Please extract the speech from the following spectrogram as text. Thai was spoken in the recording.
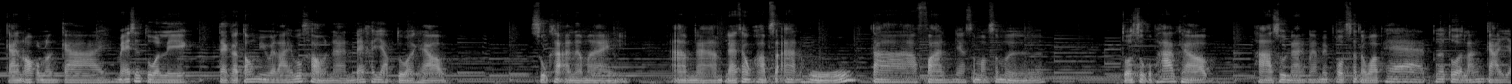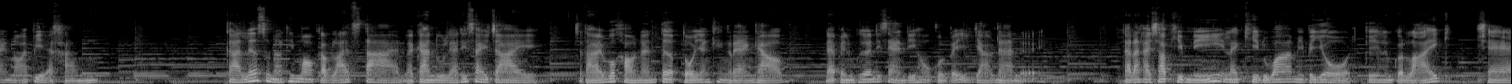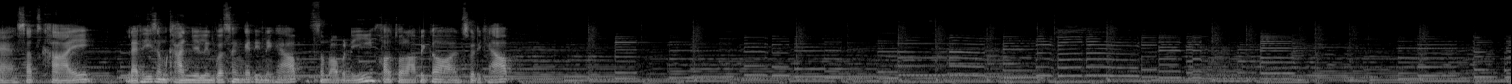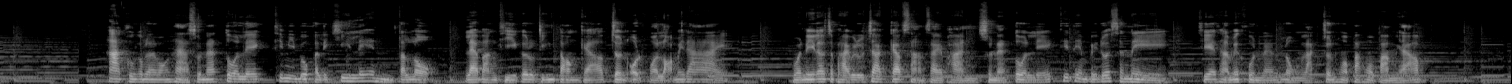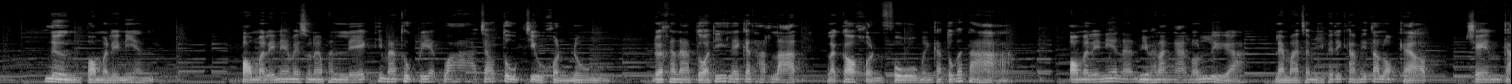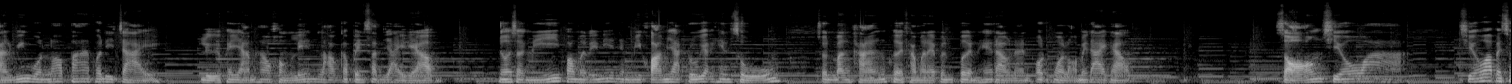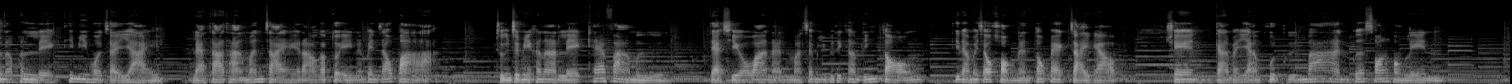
การออกกำลังกาย แม้จะตัวเล็ก แต่ก็ต้องมีเวลาให้พวกเขานั้นได้ขยับตัวครับ สุขอนามัย อาบน้ำและทำความสะอาดหู ตา ฟันอย่างสม่ำเสมอ ตัวสุขภาพครับาสุนัขนั้นไปพบสัตวแพทย์ เพื่อตรวจร่างกายอย่างน้อยปีละครั้ง การเลือกสุนัขที่เหมาะกับไลฟ์สไตล์และการดูแลที่ใส่ใจ จะทำให้พวกเขานั้นเติบโตอย่างแข็งแรงครับ และเป็นเพื่อนที่แสนดีของคุณไปอีกยาวนานเลย แต่ถ้าใครชอบคลิปนี้และคิดว่ามีประโยชน์ก็อย่าลืมกดไลค์แชร์ Subscribe และที่สำคัญอย่าลืมกดสั่นกระดิ่งนะครับสำหรับวันนี้ขอตัวลาไปก่อน สวัสดีครับ หากคุณกำลังมองหาสุนัขตัวเล็กที่มีบุคลิกขี้เล่นตลก และบางทีก็ดูจิงตองครับจนอดหัวเราะไม่ได้ วันนี้เราจะพาไปรู้จักกับ 3 สายพันธุ์ สุนัขตัวเล็กที่เต็มไปด้วยเสน่ห์ที่จะทำให้คุณนั้นหลงรักจนหัวปักหัวปั๊มครับ 1. ปอมเมอเรเนียน ปอมเมอเรเนียนเป็นสุนัขพันธุ์เล็กที่มักถูกเรียกว่าเจ้าตูบจิ๋วขนนุ่ม โดยขนาดตัวที่เล็กกระทัดรัด แล้วก็ขนฟูเหมือนกับตุ๊กตา ปอมเมอเรเนียนนั้นมีพลังงานล้นเหลือ และมันจะมีพฤติกรรมที่ตลกครับ เช่น การวิ่งวนรอบบ้านเพราะดีใจ หรือพยายามเฮาของเล่นเรากับเป็นสัตว์ใหญ่ครับนอกจากนี้ปอมเมอรเนียนยังมีความอยากรู้อยากเห็นสูง จนบางครั้งเผยทำอะไรเปิ่นๆให้เรานั้นอดหัวเราะไม่ได้ครับ 2. ชิโอวาชิโอวาเป็นสุนัขพันธุ์เล็กที่มีหัวใจใหญ่ และท่าทางมั่นใจราวกับตัวเองนั้นเป็นเจ้าป่า ถึงจะมีขนาดเล็กแค่ฝ่ามือ แต่เชิโอวานั้นมักจะมีพฤติกรรมติ้งตอง ที่ทำให้เจ้าของนั้นต้องแปลกใจครับ เช่น การพยายามขุดพื้นบ้านเพื่อซ่อนของเล่น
